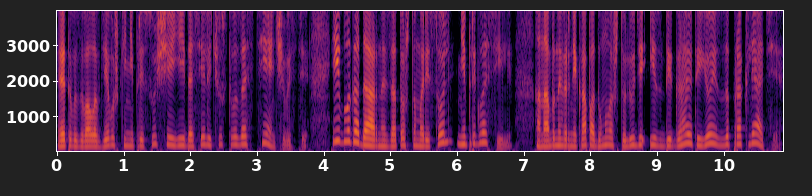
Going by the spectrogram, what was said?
Это вызывало в девушке неприсущее ей доселе чувство застенчивости и благодарность за то, что Марисоль не пригласили. Она бы наверняка подумала, что люди избегают ее из-за проклятия.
